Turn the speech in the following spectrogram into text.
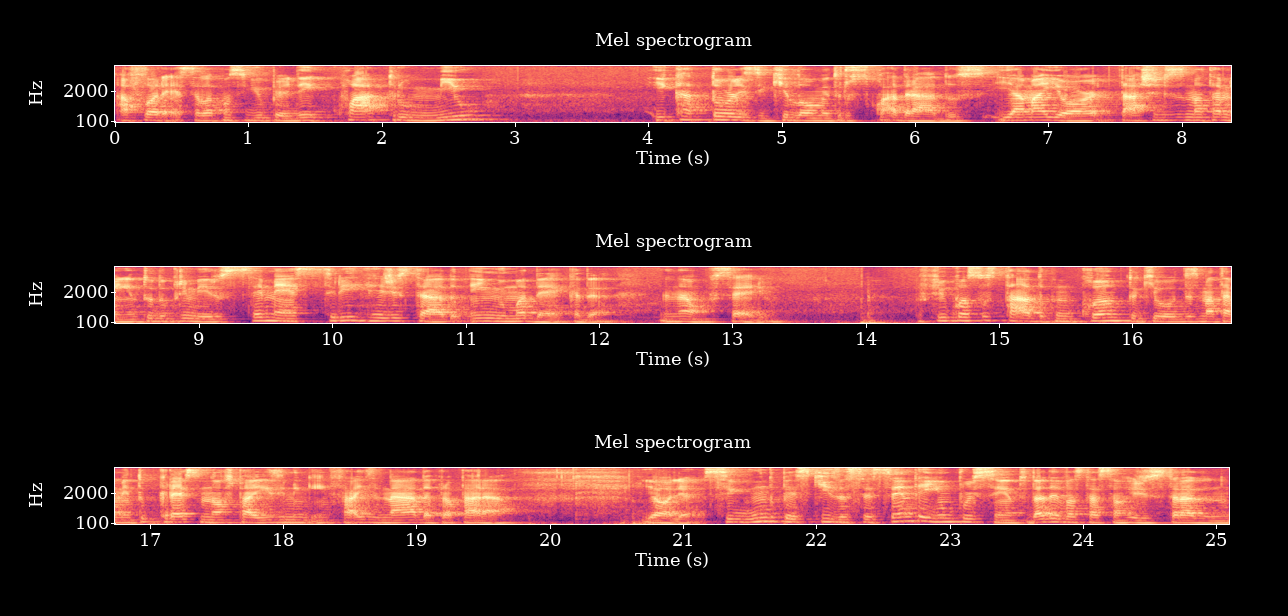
a floresta ela conseguiu perder 4.014 quilômetros quadrados e a maior taxa de desmatamento do primeiro semestre registrado em uma década. Não, sério. Eu fico assustado com o quanto que o desmatamento cresce no nosso país e ninguém faz nada para parar. E olha, segundo pesquisa, 61% da devastação registrada no,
